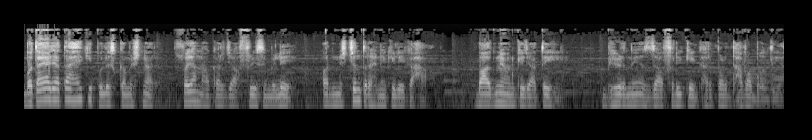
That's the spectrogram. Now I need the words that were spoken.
बताया जाता है कि पुलिस कमिश्नर स्वयं आकर जाफरी से मिले और निश्चिंत रहने के लिए कहा। बाद में उनके जाते ही भीड़ ने जाफरी के घर पर धावा बोल दिया।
